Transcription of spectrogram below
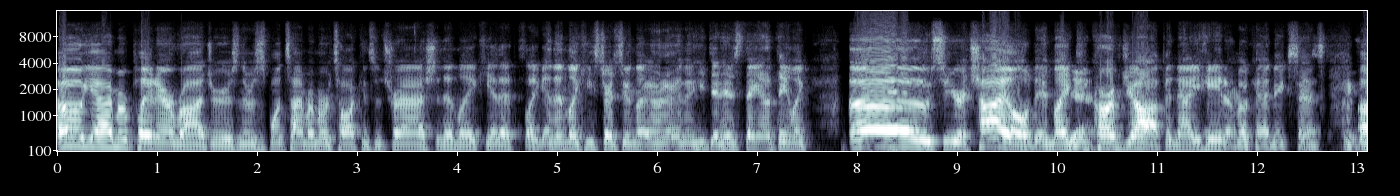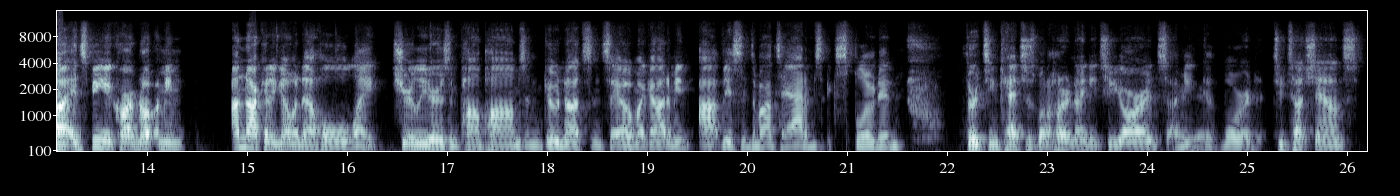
"Oh yeah, I remember playing Aaron Rodgers, and there was this one time I remember talking some trash, and then like he had that like, and then like he starts doing the, and then he did his thing, and I'm thinking like, oh, so you're a child, and like he carved you up, and now you hate him. Okay, that makes sense. Exactly. Uh, and speaking of carving up, I mean, I'm not going to go into the whole like cheerleaders and pom poms and go nuts and say, oh my god. I mean, obviously Davante Adams exploded, 13 catches, what 192 yards. I mean, Yeah. good lord, two touchdowns.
